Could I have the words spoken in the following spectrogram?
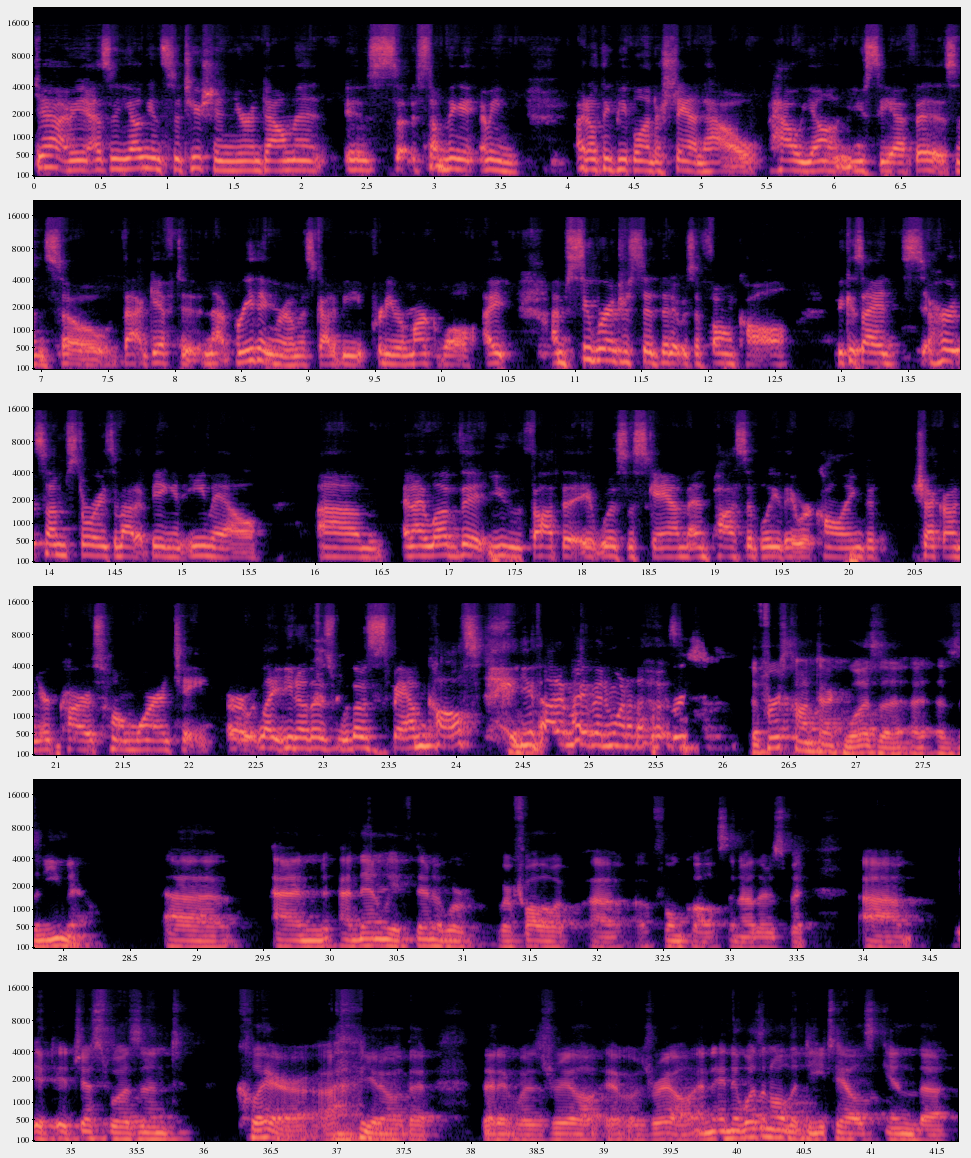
Yeah, I mean, as a young institution, your endowment is something. I mean, I don't think people understand how how young UCF is, and so that gift and that breathing room has got to be pretty remarkable. I I'm super interested that it was a phone call because I had heard some stories about it being an email, um, and I love that you thought that it was a scam and possibly they were calling to check on your car's home warranty or like you know those those spam calls. You thought it might have been one of those. The first, the first contact was a, a, as an email. Uh, and and then we then were were follow up uh, uh, phone calls and others, but um, it it just wasn't clear, uh, you know, that that it was real. It was real, and and it wasn't all the details in the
